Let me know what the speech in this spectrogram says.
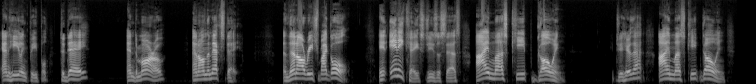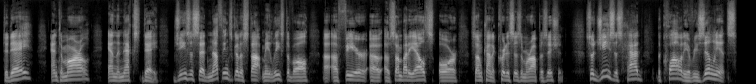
and healing people today, and tomorrow and on the next day. And then I'll reach my goal. In any case, Jesus says, I must keep going. Do you hear that? I must keep going today and tomorrow and the next day. Jesus said, Nothing's going to stop me, least of all uh, a fear of, of somebody else or some kind of criticism or opposition. So Jesus had the quality of resilience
